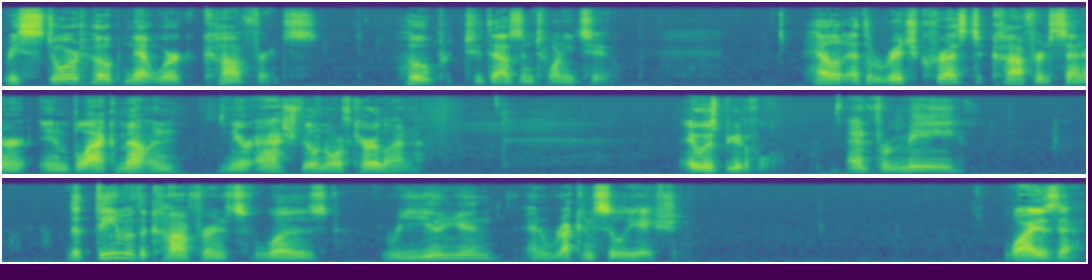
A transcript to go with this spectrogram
Restored Hope Network Conference, Hope 2022, held at the Ridgecrest Conference Center in Black Mountain near Asheville, North Carolina. It was beautiful, and for me, the theme of the conference was reunion and reconciliation. Why is that?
